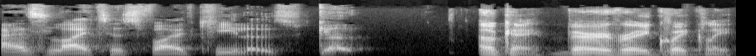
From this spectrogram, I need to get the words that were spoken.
as light as five kilos? Go. Okay, very, very quickly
